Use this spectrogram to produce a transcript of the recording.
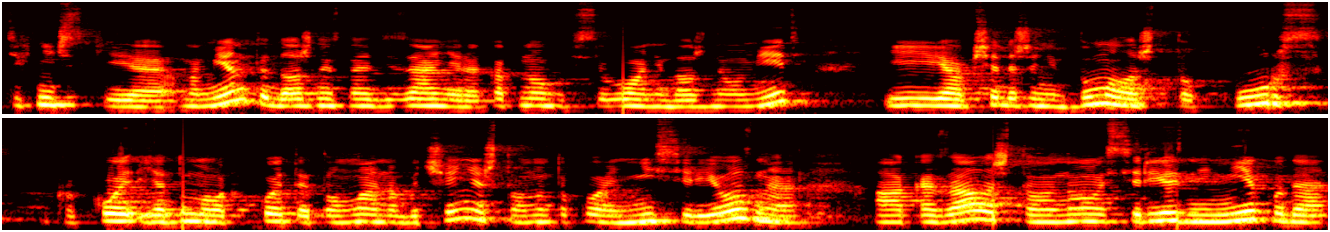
технические моменты должны знать дизайнеры, как много всего они должны уметь. И я вообще даже не думала, что курс какой, я думала, какое-то это онлайн-обучение, что оно такое несерьезное, а оказалось, что оно серьезнее некуда,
